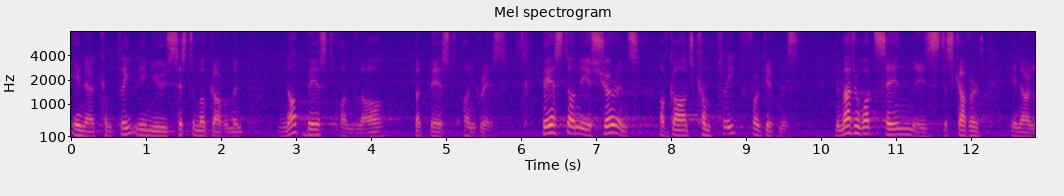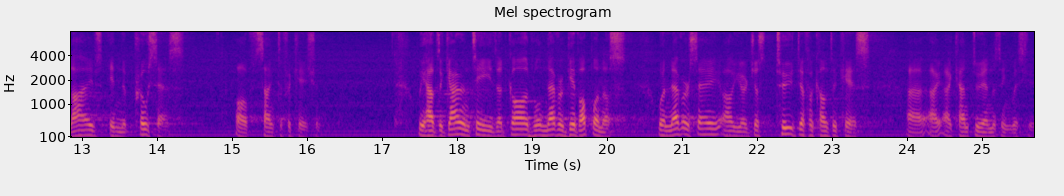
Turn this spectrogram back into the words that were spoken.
in a completely new system of government, not based on law, but based on grace, based on the assurance of God's complete forgiveness, no matter what sin is discovered in our lives in the process of sanctification. We have the guarantee that God will never give up on us, will never say, Oh, you're just too difficult a case. Uh, I, I can't do anything with you.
